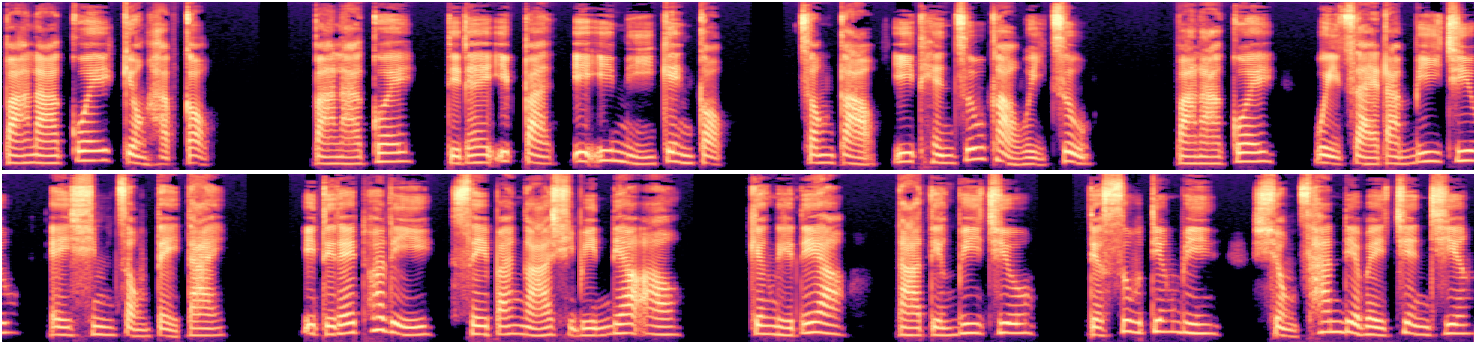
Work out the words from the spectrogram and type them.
巴拉圭共和国，巴拉圭伫咧一八一一年建国，宗教以天主教为主。巴拉圭位在南美洲的心脏地带，伊伫咧脱离西班牙殖民了后。经历了拉丁美洲历史顶面上惨烈的战争，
